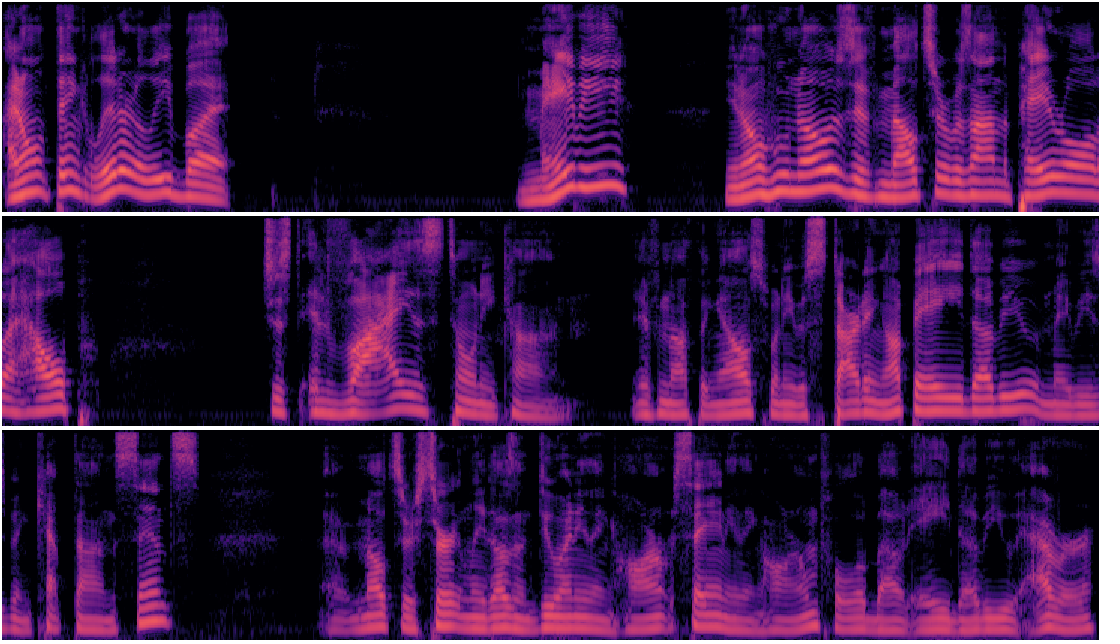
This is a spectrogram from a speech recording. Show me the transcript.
I don't think literally, but maybe. You know, who knows if Meltzer was on the payroll to help just advise Tony Khan, if nothing else, when he was starting up AEW, and maybe he's been kept on since. Uh, Meltzer certainly doesn't do anything harm, say anything harmful about AEW ever.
